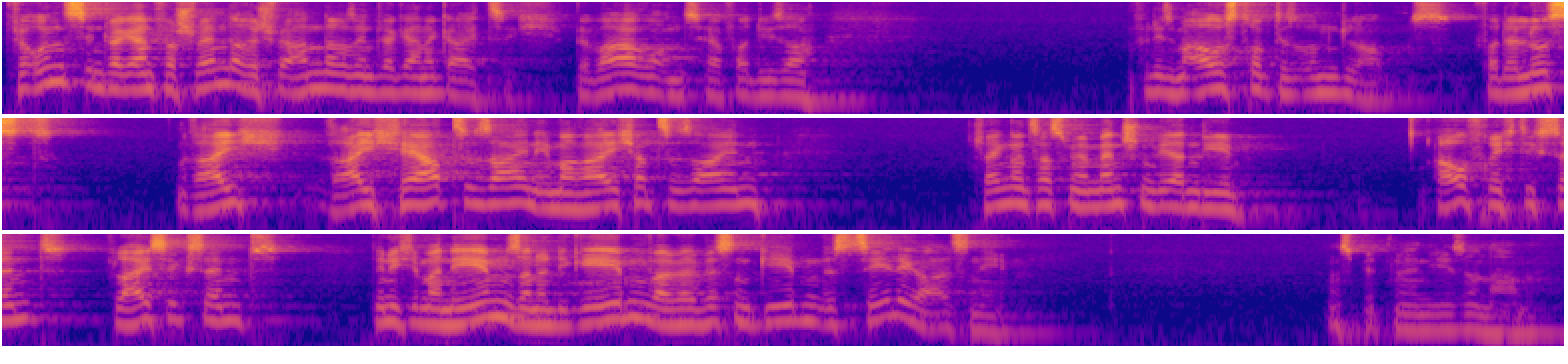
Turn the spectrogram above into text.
Für uns sind wir gern verschwenderisch, für andere sind wir gerne geizig. Bewahre uns, Herr, vor, dieser, vor diesem Ausdruck des Unglaubens, vor der Lust, reich, reicher zu sein, immer reicher zu sein. Schenke uns, dass wir Menschen werden, die aufrichtig sind, fleißig sind, die nicht immer nehmen, sondern die geben, weil wir wissen, geben ist seliger als nehmen. Das bitten wir in Jesu Namen.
